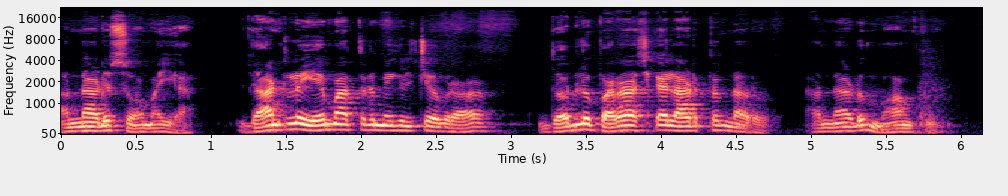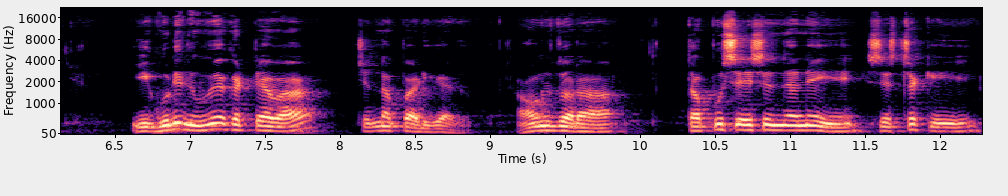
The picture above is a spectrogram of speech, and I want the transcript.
అన్నాడు సోమయ్య. దాంట్లో ఏమాత్రం మిగిల్చేవరా? దొరలు పరాశకాయలు ఆడుతున్నారు అన్నాడు మాంకు. ఈ గుడి నువ్వే కట్టావా? చిన్నప్ప అడిగాడు. అవును దొర తప్పు చేసిందని శిక్షకి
